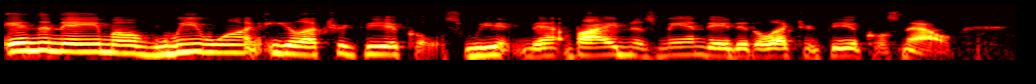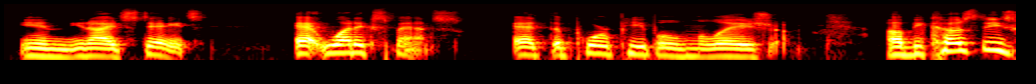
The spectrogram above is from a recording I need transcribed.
in the name of we want electric vehicles. We, Biden has mandated electric vehicles now in the United States. At what expense? At the poor people of Malaysia. Uh, because these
